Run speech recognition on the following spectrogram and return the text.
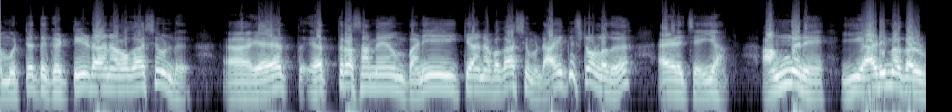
മുറ്റത്ത് കെട്ടിയിടാൻ അവകാശമുണ്ട്. എത്ര സമയം പണി ചെയ്യിക്കാൻ അവകാശമുണ്ട്. അയാൾക്ക് ഇഷ്ടമുള്ളത് അയാൾ ചെയ്യാം. അങ്ങനെ ഈ അടിമകൾ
